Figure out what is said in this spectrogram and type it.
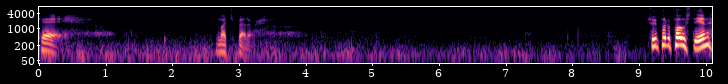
Okay. Much better. Should we put a post in?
